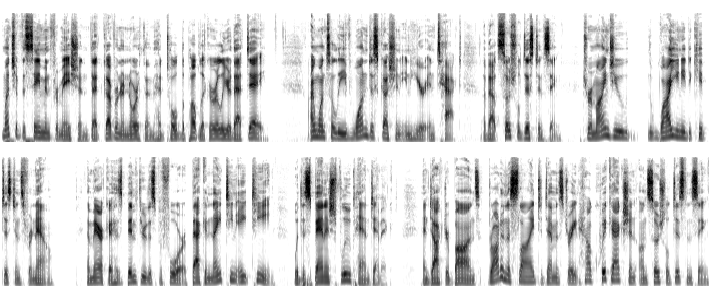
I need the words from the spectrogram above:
much of the same information that Governor Northam had told the public earlier that day. I want to leave one discussion in here intact about social distancing to remind you why you need to keep distance for now. America has been through this before, back in 1918 with the Spanish flu pandemic, and Dr. Bonds brought in a slide to demonstrate how quick action on social distancing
